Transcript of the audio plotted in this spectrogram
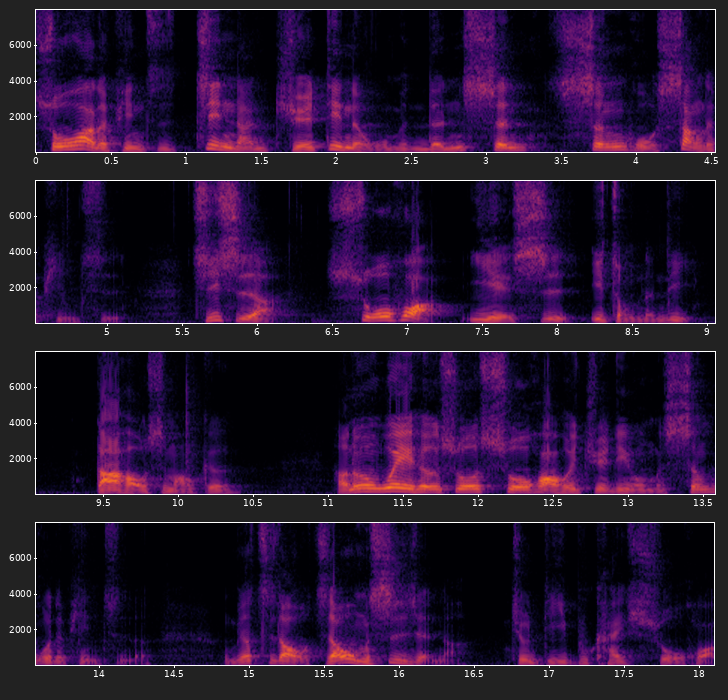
说话的品质竟然决定了我们人生生活上的品质。其实啊，说话也是一种能力。大家好，我是毛哥。好，那么为何说说话会决定我们生活的品质呢？我们要知道，只要我们是人啊，就离不开说话。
